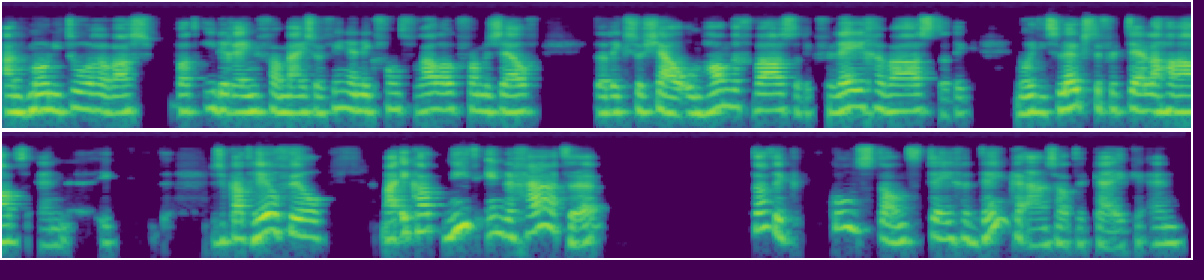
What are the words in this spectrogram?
aan het monitoren was wat iedereen van mij zou vinden. En ik vond vooral ook van mezelf dat ik sociaal onhandig was, dat ik verlegen was, dat ik nooit iets leuks te vertellen had. En eh, ik, dus ik had heel veel. Maar ik had niet in de gaten dat ik constant tegen denken aan zat te kijken. En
